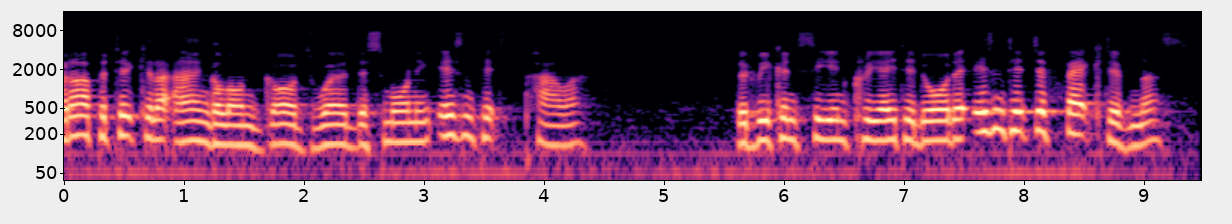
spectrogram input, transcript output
But our particular angle on God's Word this morning isn't its power that we can see in created order, isn't its effectiveness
